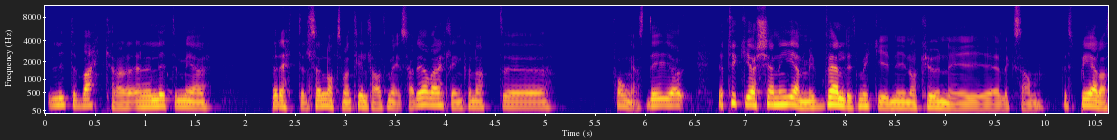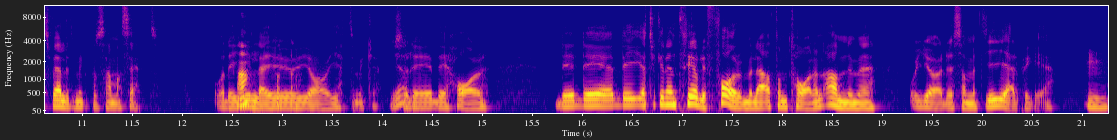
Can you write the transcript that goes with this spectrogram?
lite vackrare eller lite mer berättelse eller något som har tilltalat mig så hade jag verkligen kunnat uh, fångas. Det, jag, jag, tycker jag känner igen mig väldigt mycket i Nino Kuni. Eh, liksom, det spelas väldigt mycket på samma sätt. Och det ah, gillar ju fattar. jag jättemycket. Gör så det, det har... Det, det, det, jag tycker det är en trevlig formula att de tar en anime och gör det som ett JRPG. Mm.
